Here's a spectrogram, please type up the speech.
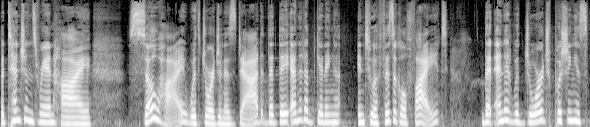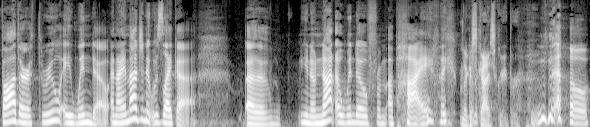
But tensions ran high, so high with George and his dad, that they ended up getting into a physical fight that ended with George pushing his father through a window. And I imagine it was like a, a you know, not a window from up high, like Like a skyscraper. no.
